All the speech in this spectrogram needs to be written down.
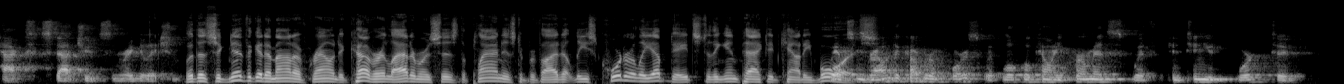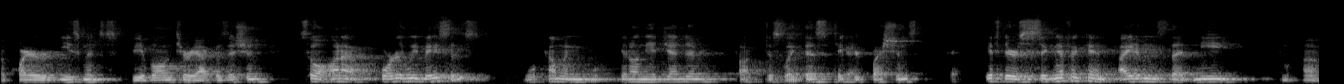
tax statutes and regulations. With a significant amount of ground to cover, Latimer says the plan is to provide at least quarterly updates to the impacted county We have boards. some ground to cover, of course, with local county permits, with continued work to acquire easements via voluntary acquisition. So on a quarterly basis, we'll come and get on the agenda and talk just like this, take your questions. If there's significant items that need, uh,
